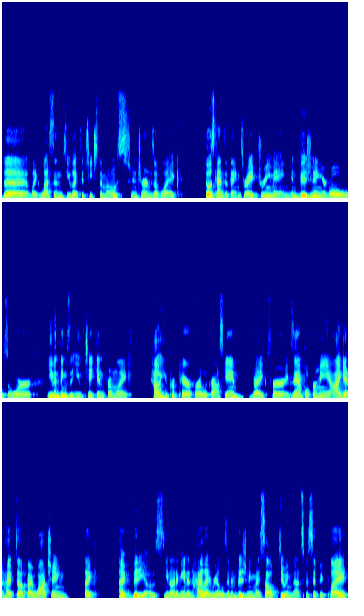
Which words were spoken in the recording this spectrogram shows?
the like lessons you like to teach the most in terms of like those kinds of things right dreaming envisioning your goals or even things that you've taken from like how you prepare for a lacrosse game. Like for example, for me, I get hyped up by watching like hype videos, you know what I mean? And highlight reels and envisioning myself doing that specific play.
